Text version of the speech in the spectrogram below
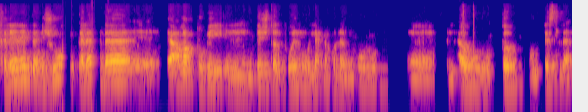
خلينا نبدأ نشوف الكلام ده إيه علاقته بال digital twin واللي إحنا كنا بنقوله في الأول والطب وتسلا.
